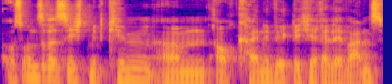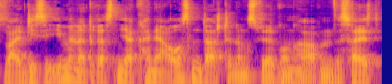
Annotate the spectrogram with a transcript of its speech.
aus unserer Sicht mit Kim ähm, auch keine wirkliche Relevanz, weil diese E-Mail-Adressen ja keine Außendarstellungswirkung haben. Das heißt,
